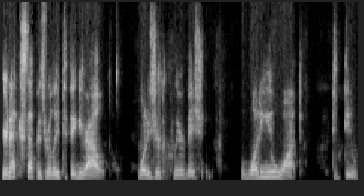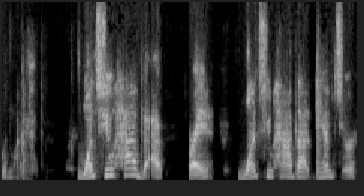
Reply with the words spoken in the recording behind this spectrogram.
your next step is really to figure out what is your clear vision? What do you want to do in life? Once you have that, right? Once you have that answer,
